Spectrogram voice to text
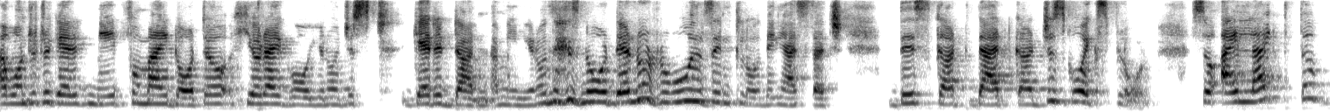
I wanted to get it made for my daughter. Here I go, you know, just get it done. I mean, you know, there's no, there are no rules in clothing as such. This cut, that cut, just go explore. So I liked the,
